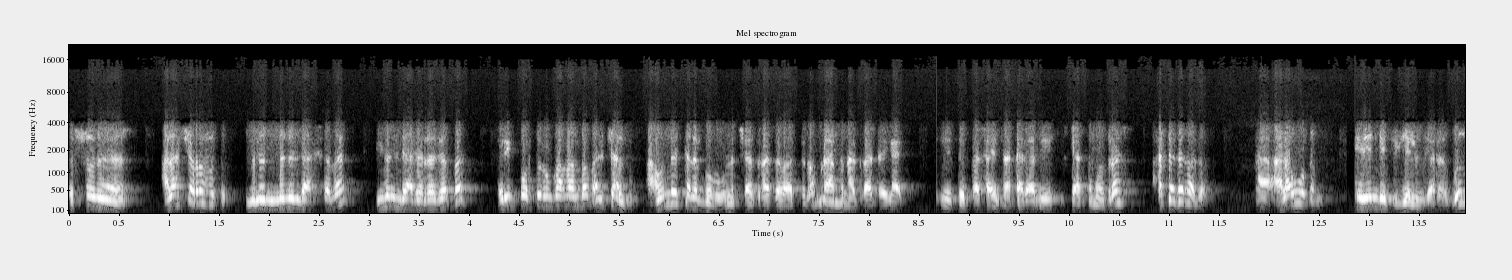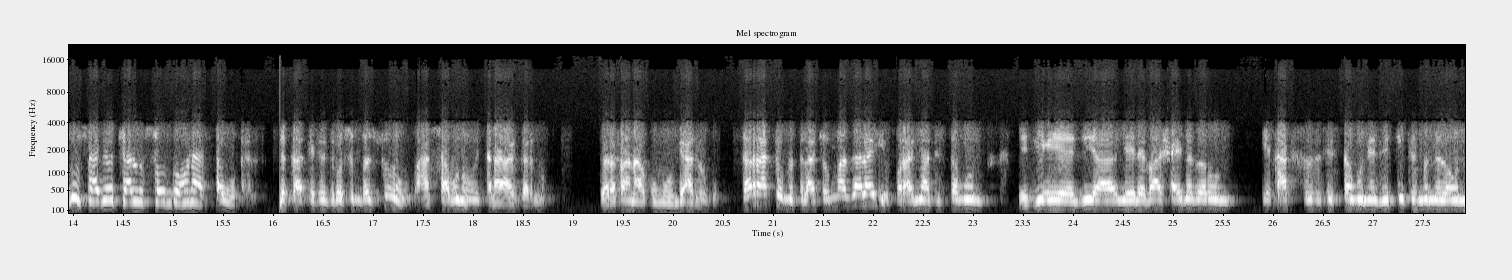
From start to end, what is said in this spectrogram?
እሱን አላስጨረሱትም። ምን ምን እንዳሰበ ምን እንዳደረገበት ሪፖርቱን እንኳን ማንበብ አልቻልንም። አሁን ነው የተነበበው። ሁለት ሺ አስራ ሰባት ነው ምናምን አስራ ዘጠኝ ላይ የኢትዮጵያ ሳይንስ አካዳሚ እስኪያትመው ድረስ አልተደረገም። አላወቅም። ይህ እንዴት ብዬ ልንገርህ? ብዙ ሳቢዎች ያሉት ሰው እንደሆነ ያስታውቃል። ልክ አፄ ቴዎድሮስን በሱ ነው በሀሳቡ ነው የተነጋገርነው። ዘረፋን አቁሙ እንዲያድርጉ ሰራቸው የምትላቸው እዛ ላይ የቁራኛ system ኡን የዚህ የሌባ ሻይ ነገሩን የታክስ system ኡን የዚህ የምንለውን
